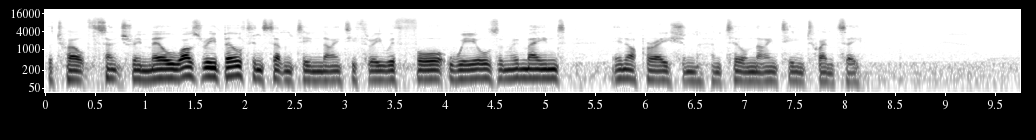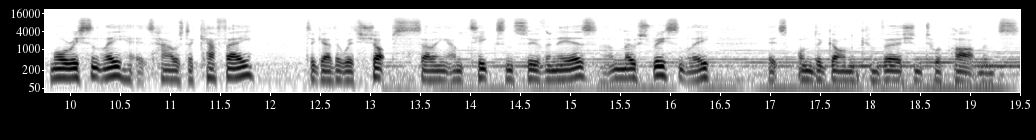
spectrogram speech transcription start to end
The 12th century mill was rebuilt in 1793 with four wheels and remained in operation until 1920. More recently, it's housed a cafe together with shops selling antiques and souvenirs and most recently it's undergone conversion to apartments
